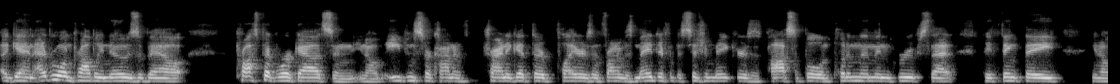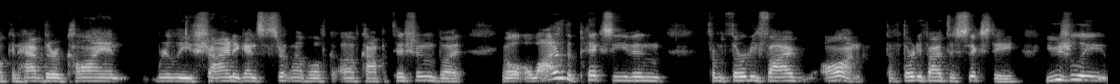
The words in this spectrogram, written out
again, everyone probably knows about prospect workouts and you know agents are kind of trying to get their players in front of as many different decision makers as possible and putting them in groups that they think they you know can have their client really shine against a certain level of, of competition. But you know a lot of the picks even from 35 on from 35 to 60, usually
